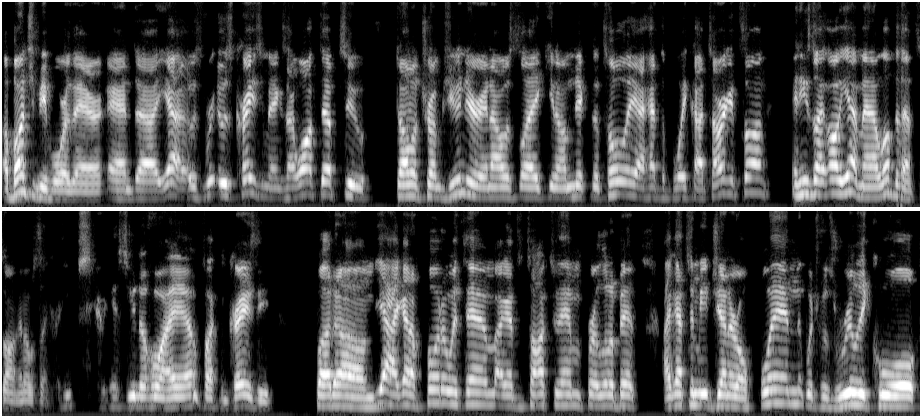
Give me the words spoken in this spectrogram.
A bunch of people were there, and uh, yeah, it was it was crazy, man. Because I walked up to Donald Trump Jr. and I was like, you know, I'm Nick Nittoli. I had the boycott Target song, and he's like, oh yeah, man, I love that song. And I was like, are you serious? You know who I am? Fucking crazy. But um, yeah, I got a photo with him. I got to talk to him for a little bit. I got to meet General Flynn, which was really cool.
